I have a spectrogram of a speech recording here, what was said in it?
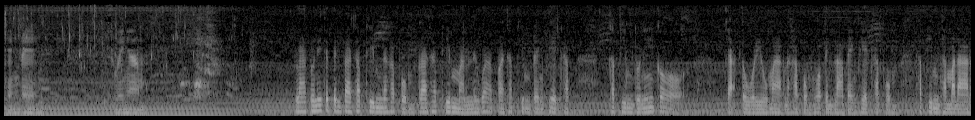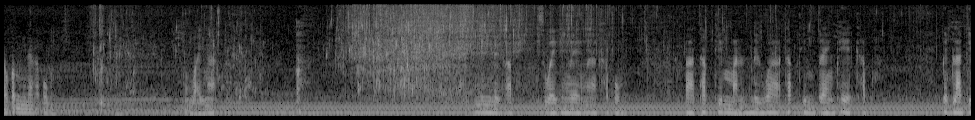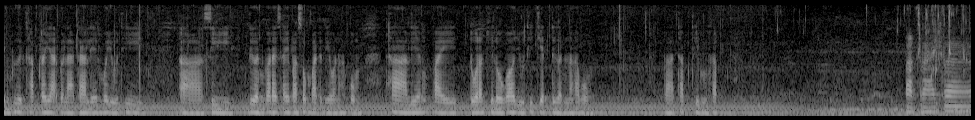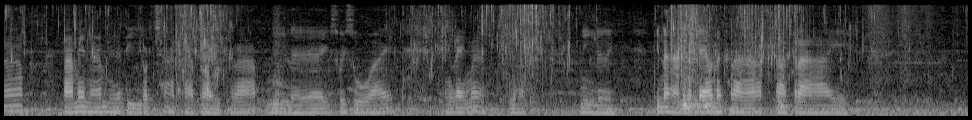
แข็งแรงสวยงาม ปลาตัวนี้จะเป็นปลาทับทิมนะครับ ผมปลาทับทิมหมันหรือว่าปลาทับทิมแปลงเพศครับ ทับทิมตัวนี้ก็จะโตเร็วมากนะครับ ผมเพราะว่าเป็นปลาแปลงเพศครับ ผม ทับทิมธรรมดาเราก็มีนะครับ ผมไวมาก นี่เลยครับ สวยแข็งแรงมากครับผมปลาทับทิมหมันหรือว่าทับทิมแปลงเพศครับ เป็นปลากินพืชครับ ระยะเวลาการเลี้ยงก็อยู่ที่อ่าสี่เดือนก็ได้ใช้ปลาส้มบาทเดียวนะครับผม ถ้าเลี้ยงไปตัวละกิโลก็อยู่ที่เจ็ดเดือนนะครับผม ปลาทับทิมครับ ปลากรายครับปลาแม่น้ำเนื้อดีรสชาติอร่อยครับ นี่เลย สวยๆ ข็งแรงมากนะครับ นี่เลย กินอาหารหมดแล้วนะครับปลากราย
